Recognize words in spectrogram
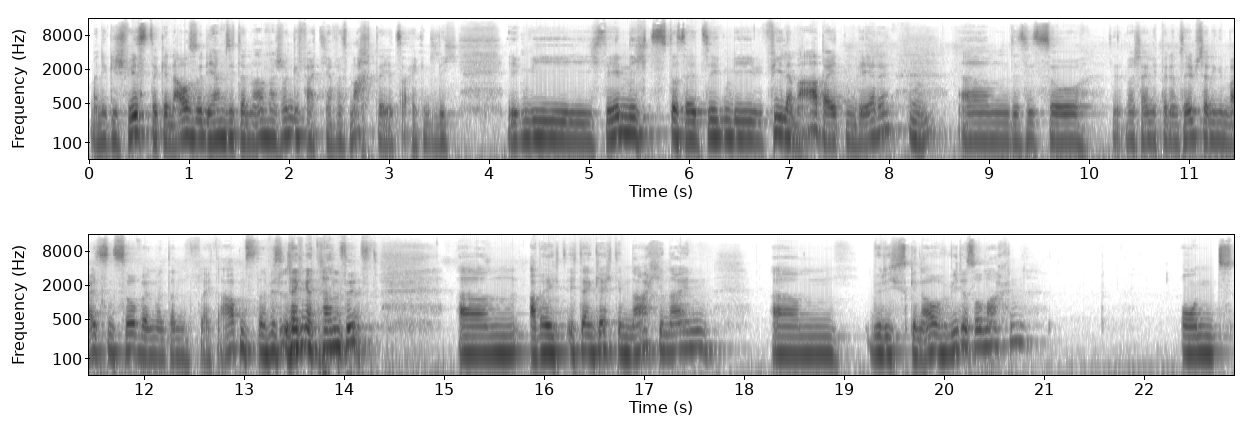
meine Geschwister genauso, die haben sich dann manchmal schon gefragt, ja, was macht er jetzt eigentlich? Irgendwie, ich sehe nichts, dass er jetzt irgendwie viel am Arbeiten wäre. Mhm. Ähm, das ist so, das ist wahrscheinlich bei einem Selbstständigen meistens so, weil man dann vielleicht abends dann ein bisschen länger dran sitzt. Ähm, aber ich, ich denke echt im Nachhinein, ähm, würde ich es genau wieder so machen. Und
